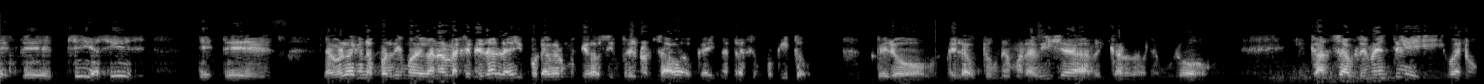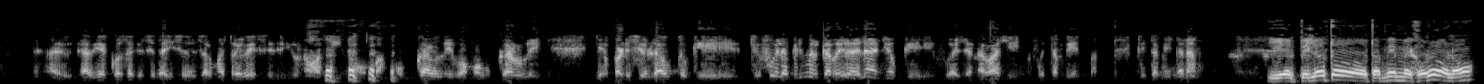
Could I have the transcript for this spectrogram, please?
este, sí, así es. Este, la verdad que nos perdimos de ganar la general ahí por haberme quedado sin freno el sábado, que ahí me atrasé un poquito, pero el auto una maravilla, Ricardo laburó incansablemente y bueno, había cosas que se la hizo desarmar tres veces, digo, no, así no, vamos a buscarle, vamos a buscarle, y apareció el auto que, que fue la primera carrera del año, que fue allá en la valle y fue también, que también ganamos. Y el piloto también mejoró, ¿no?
